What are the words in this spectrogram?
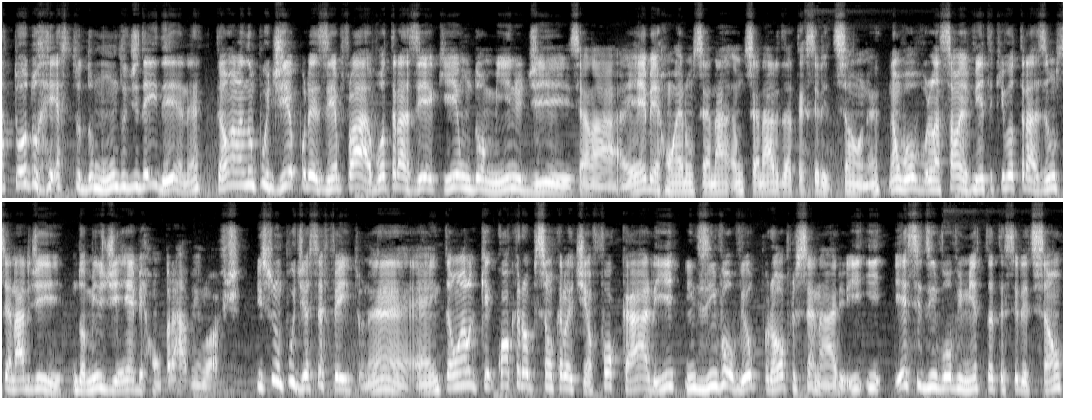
a todo o resto do mundo de D&D, né? Então ela não podia, por exemplo, falar, ah, vou trazer aqui um domínio de, sei lá, Eberron era um cenário, um cenário da terceira edição, né? Não vou lançar um evento aqui, vou trazer um cenário de um domínio de Eberron para Ravenloft. Isso não podia ser feito, né? É, então ela, que, qual era a opção que ela tinha? Focar ali em desenvolver o próprio cenário. E, e esse desenvolvimento da terceira edição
